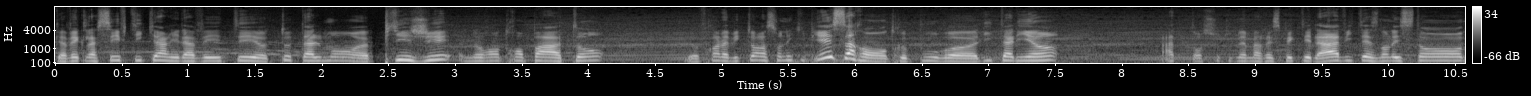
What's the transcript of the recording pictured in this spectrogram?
qu'avec la safety car, il avait été euh, totalement piégé, ne rentrant pas à temps. Il offrant la victoire à son équipier. Et ça rentre pour l'Italien. Attention tout de même à respecter la vitesse dans les stands.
